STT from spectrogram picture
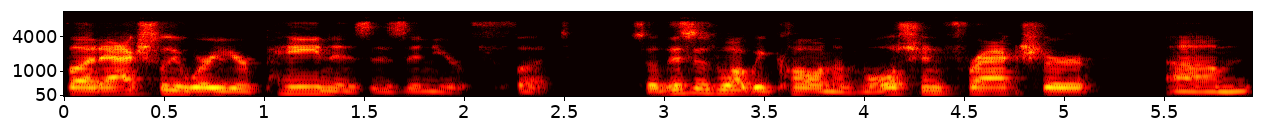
but actually where your pain is is in your foot. So this is what we call an avulsion fracture. Um,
